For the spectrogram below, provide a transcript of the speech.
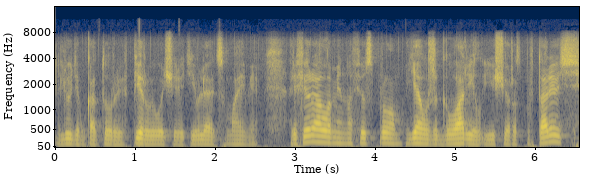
людям, которые в первую очередь являются моими рефералами на Фьюспром. Я уже говорил и еще раз повторюсь,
